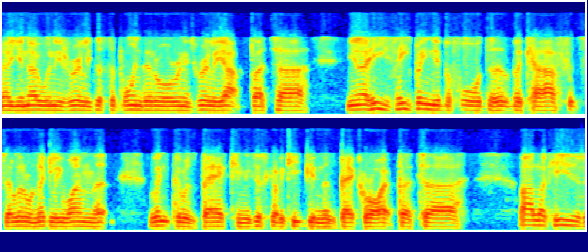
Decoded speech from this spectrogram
know, you know when he's really disappointed or when he's really up. But uh, you know, he's he's been there before with the the calf. It's a little niggly one that linked to his back, and he's just got to keep getting his back right. But uh, oh, look, he's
